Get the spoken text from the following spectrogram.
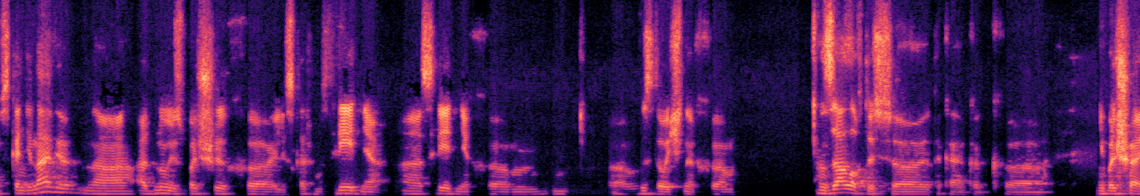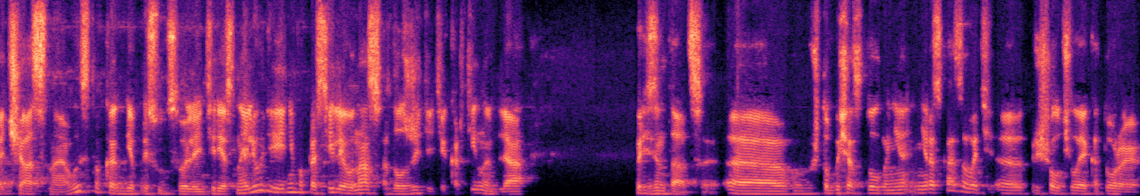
Скандинавию, на одну из больших э, или, скажем, средня, э, средних эм, э, выставочных эм, залов, то есть такая как небольшая частная выставка, где присутствовали интересные люди, и они попросили у нас одолжить эти картины для презентации. Чтобы сейчас долго не, не рассказывать, пришел человек, который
